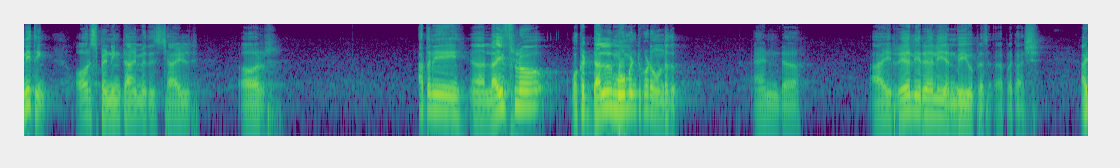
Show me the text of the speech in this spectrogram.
anything or spending time with his child or అతని uh, లైఫ్లో ఒక డల్ మూమెంట్ కూడా ఉండదు. And I really really envy you Prakash I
